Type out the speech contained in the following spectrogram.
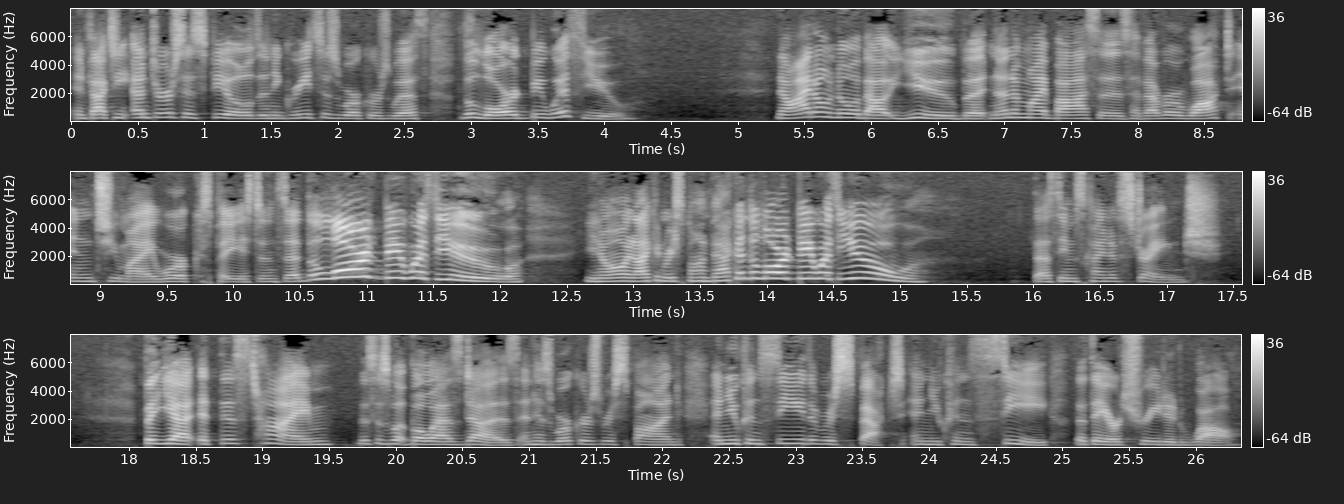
In fact, he enters his field and he greets his workers with, The Lord be with you. Now, I don't know about you, but none of my bosses have ever walked into my workspace and said, The Lord be with you. You know, and I can respond back, And the Lord be with you. That seems kind of strange. But yet, at this time, this is what Boaz does, and his workers respond, and you can see the respect and you can see that they are treated well.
